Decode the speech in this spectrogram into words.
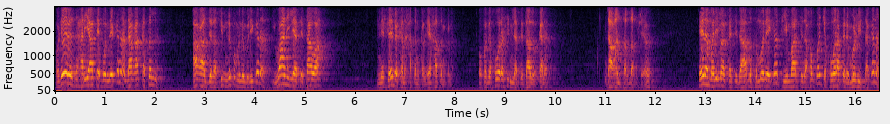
په ډېر زهریات باندې کنه دا قتل هغه د رسیم نه په منه بری کنه یوانی لا ته تاوا نه ته به کنه ختم کړه ختم کړه او په د خور شي لا ته تاوا کنه دا ان سر ده پشه انا مری ما کچ دا مسمونه کا پیمبار چې د حکم چې خورا پر مجی تا کنه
